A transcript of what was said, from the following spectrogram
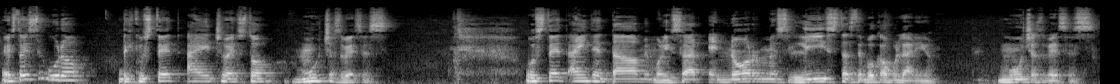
Estoy seguro de que usted ha hecho esto muchas veces. Usted ha intentado memorizar enormes listas de vocabulario muchas veces.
